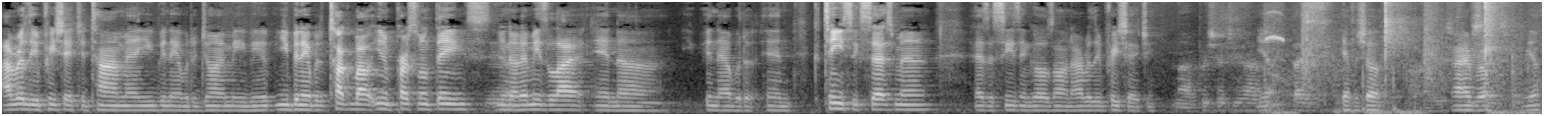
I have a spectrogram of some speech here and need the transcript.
I really appreciate your time, man. You've been able to join me. You've been able to talk about you know personal things. Yeah. You know that means a lot, and uh, you've been able to and continue success, man. As the season goes on, I really appreciate you. No, I appreciate you. Yeah, thanks. Yeah, for sure. All right, bro. Yep.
